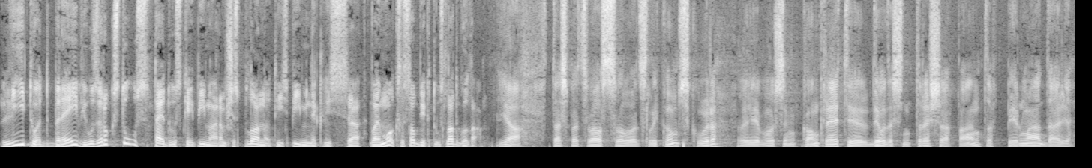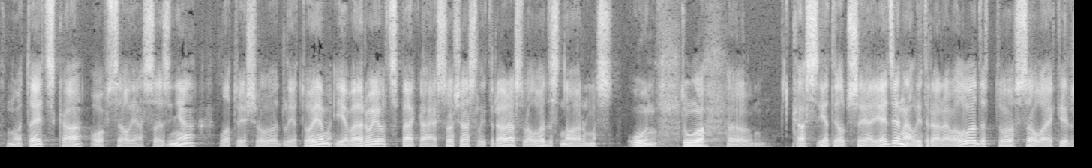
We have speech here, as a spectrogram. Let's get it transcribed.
lītot brīvi uzrakstos, tādos, kā piemēram šis plānotīs piemineklis vai mākslas objektos Latgolā? Jā, tas pats valsts valodas likums, kura, ja būsim konkrēti, 23. panta pirmā daļa noteica, kā oficiālajā saziņā latviešu valoda lietojama, ievērojot spēkā esošās literārās valodas normas. Un to um, kas ietilpst šajā jēdzienā, literārā valoda, to savulaik ir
